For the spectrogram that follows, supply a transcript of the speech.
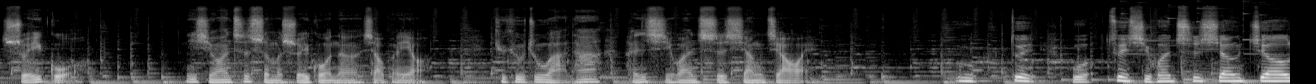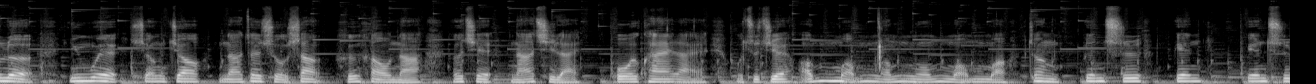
水果。你喜欢吃什么水果呢，小朋友？QQ 猪啊，它很喜欢吃香蕉，哎，哦，对，我最喜欢吃香蕉了，因为香蕉拿在手上很好拿，而且拿起来剥开来，我直接啊嘛嘛嘛嘛嘛，这样边吃边边吃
